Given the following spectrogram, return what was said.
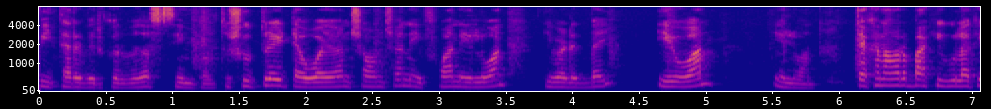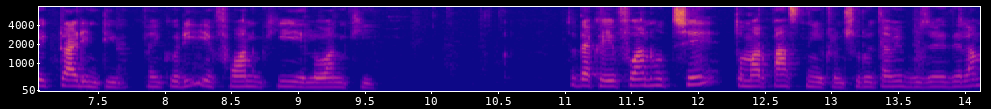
বি তার বের করব জাস্ট সিম্পল তো সূত্র এটা ওয়াই ওয়ান সমান সমান F one, L one divided by A one, L one. তো এখন আমরা বাকিগুলাকে একটু আইডেন্টিফাই করি, এফ ওয়ান কি, এল ওয়ান কি? তো দেখো, এফ ওয়ান হচ্ছে তোমার পাঁচ নিউটন শুরুতে আমি বুঝিয়ে দিলাম।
